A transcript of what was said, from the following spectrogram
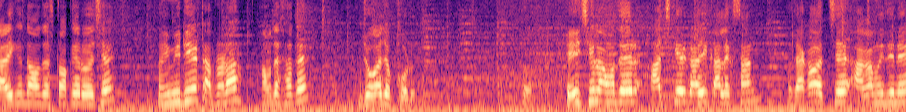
গাড়ি কিন্তু আমাদের স্টকে রয়েছে। তো ইমিডিয়েট আপনারা আমাদের সাথে যোগাযোগ করুন। তো এই ছিল আমাদের আজকের গাড়ি কালেকশান দেখা হচ্ছে আগামী দিনে।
